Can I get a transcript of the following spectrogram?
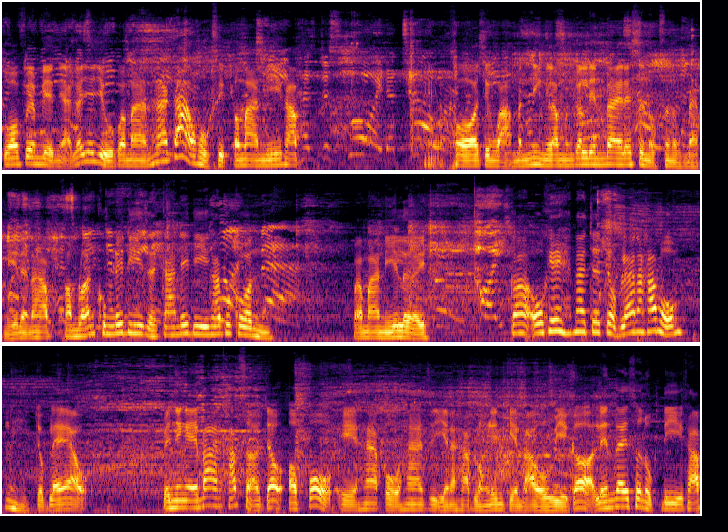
ตัวเฟรมเรทเนี่ยก็จะอยู่ประมาณ 59 60 ประมาณนี้ครับ พอจังหวะมันนิ่งแล้วมันก็เล่นได้ได้สนุกสนุกแบบนี้เลยนะครับ ความร้อนคุมได้ดีจัดการได้ดีครับทุกคน ประมาณนี้เลย ก็โอเค น่าจะจบแล้วนะครับผม นี่จบแล้ว เป็นยังไงบ้างครับสำหรับเจ้า oppo a5 pro 5g นะครับ ลองเล่นเกม ROV ก็เล่นได้สนุกดีครับ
